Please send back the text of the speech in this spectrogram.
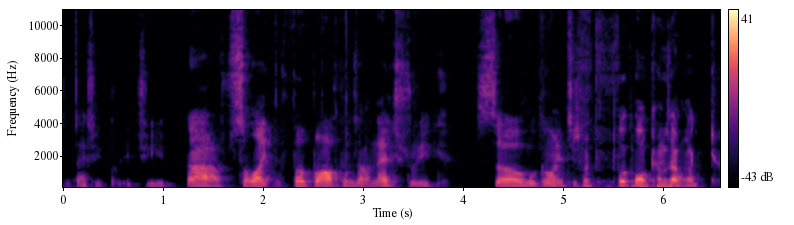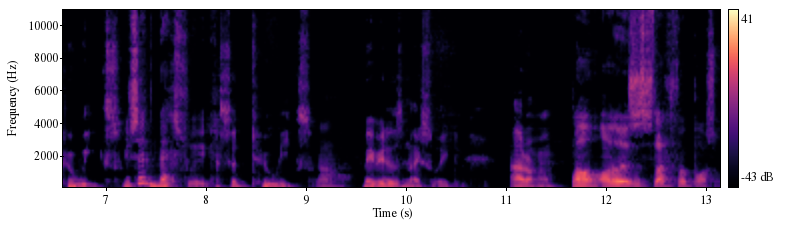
It's actually pretty cheap. Uh, Select Football comes out next week. So we're going to. So football comes out in like two weeks. you said next week. I said two weeks. Oh. Maybe it is next week. I don't know. Well, all there is is Select Football. So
